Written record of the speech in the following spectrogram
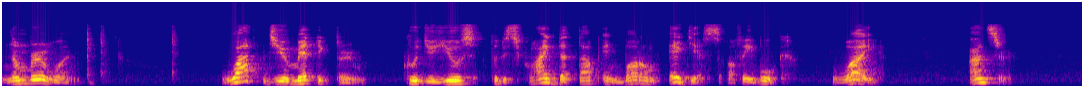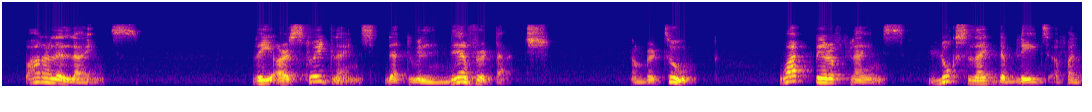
Number one, what geometric term could you use to describe the top and bottom edges of a book? Why? Answer, parallel lines. They are straight lines that will never touch. Number two, what pair of lines looks like the blades of an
